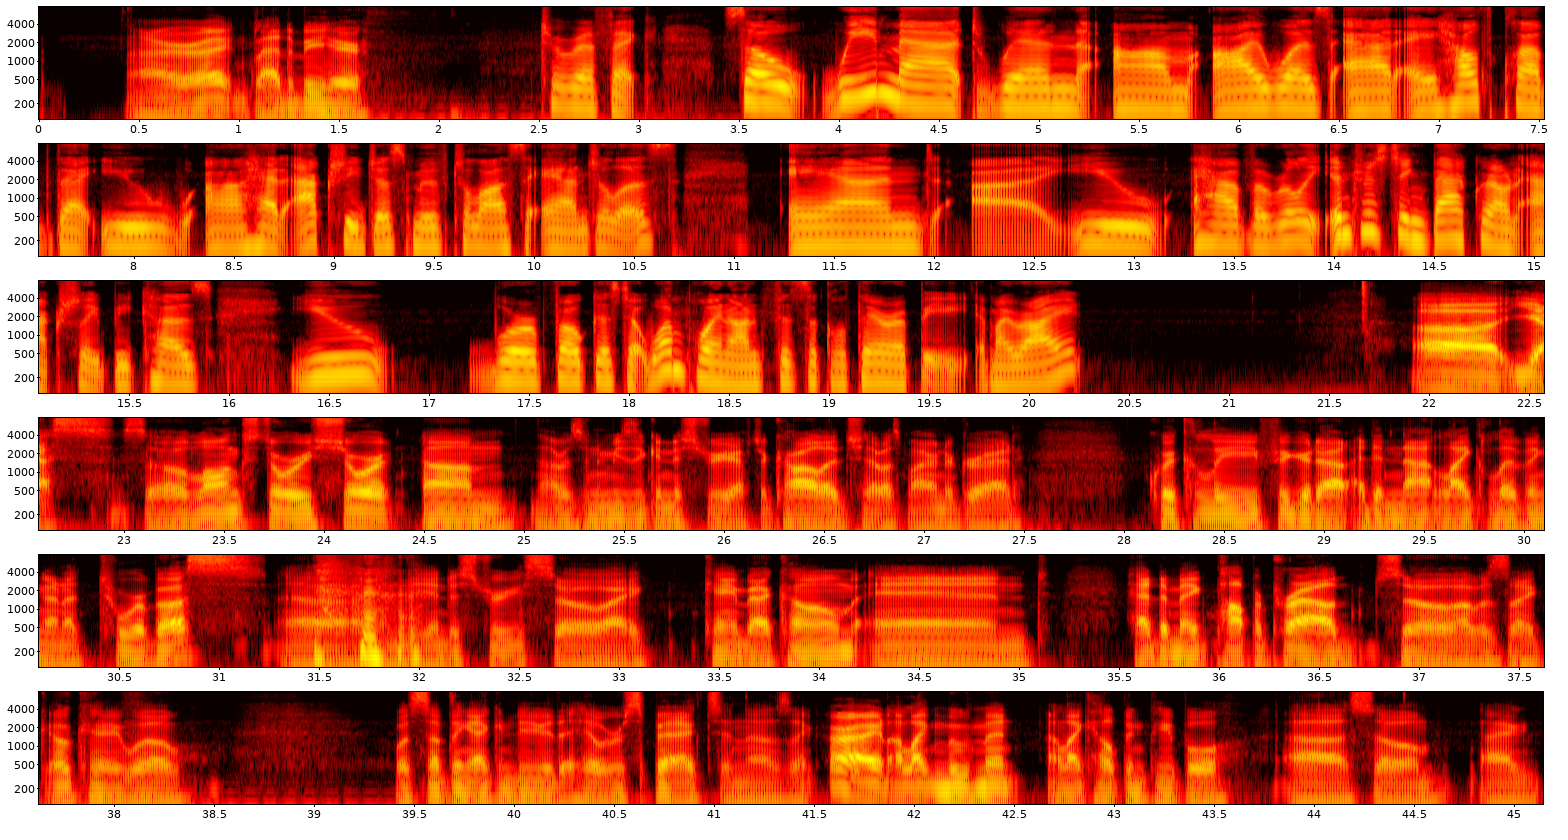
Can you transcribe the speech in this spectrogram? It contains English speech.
All right. Glad to be here. Terrific. So we met when um, I was at a health club that you uh, had actually just moved to Los Angeles, and uh, you have a really interesting background actually because you were focused at one point on physical therapy. Am I right? Uh, yes. So, long story short, um, I was in the music industry after college. That was my undergrad. Quickly figured out I did not like living on a tour bus uh, in the industry. So, I came back home and had to make Papa proud. So, I was like, okay, well, what's something I can do that he'll respect? And I was like, all right, I like movement. I like helping people. Uh, so I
